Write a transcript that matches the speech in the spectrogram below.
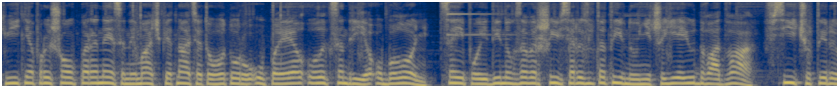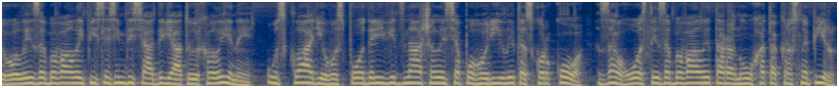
квітня пройшов перенесений матч 15-го туру УПЛ Олександрія Оболонь. Цей поєдинок завершився результативною нічиєю 2-2. Всі чотири голи забивали після 79-ї хвилини. У складі господарів відзначилися Погоріли та Скорко. За гостей забивали Тарануха та Краснопір.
